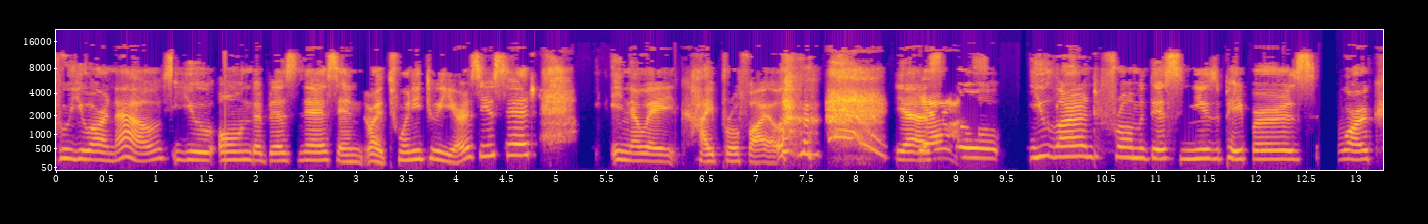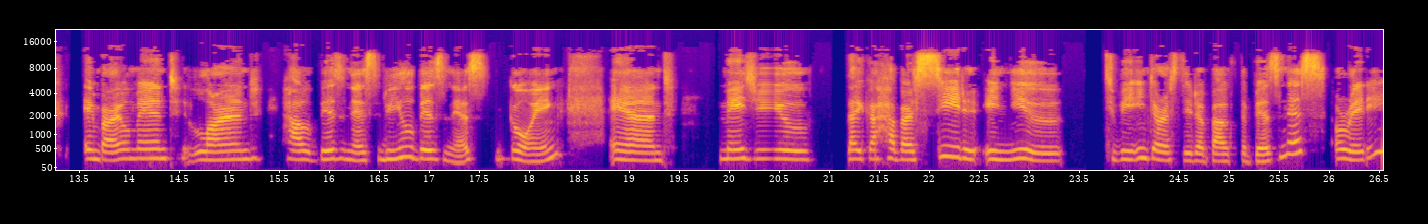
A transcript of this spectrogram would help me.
who you are now. You own the business and what, 22 years, you said? In a way, high profile. yeah. yeah. So you learned from this newspapers work environment, learned how business, real business going and made you like have a seed in you to be interested about the business already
